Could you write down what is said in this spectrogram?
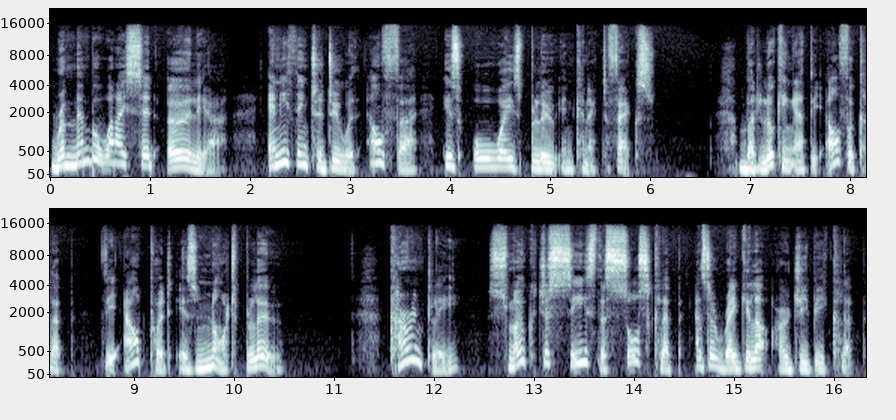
Remember what I said earlier, anything to do with alpha is always blue in ConnectFX. But looking at the alpha clip, the output is not blue. Currently, Smoke just sees the source clip as a regular RGB clip.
